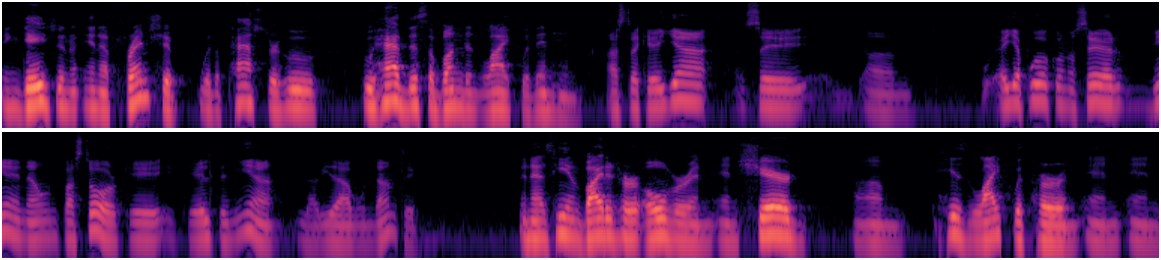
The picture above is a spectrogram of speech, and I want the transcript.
engaged in, in a friendship with a pastor who, who had this abundant life within him. hasta que ella se um, ella pudo conocer bien a un pastor que, que él tenía la vida abundante And as he invited her over and, and shared um, his life with her and, and, and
